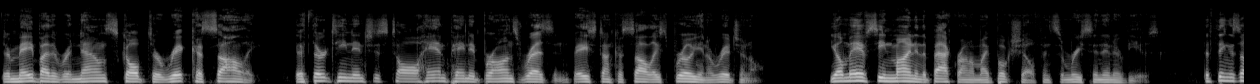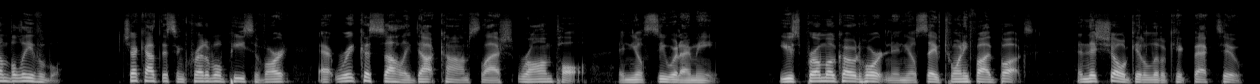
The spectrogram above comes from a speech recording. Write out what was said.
They're made by the renowned sculptor Rick Casali. They're 13 inches tall, hand painted bronze resin based on Casali's brilliant original. Y'all may have seen mine in the background on my bookshelf in some recent interviews. The thing is unbelievable. Check out this incredible piece of art at rickcasali.com slash Ron Paul, and you'll see what I mean. Use promo code Horton and you'll save 25 bucks, and this show will get a little kickback too.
